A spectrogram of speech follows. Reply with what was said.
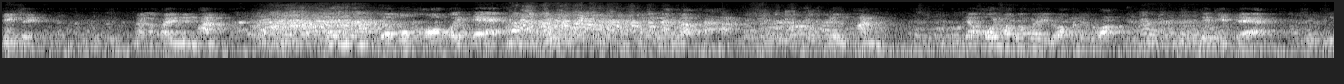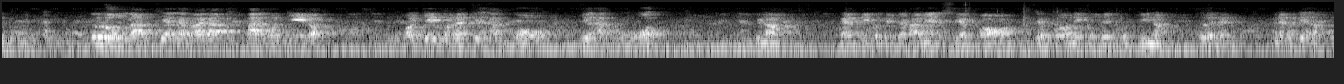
จริงสิงั้นเอาไปหนึ่งพันเล่นนะเดี๋ยวโมคอก็แดกแล้วนั่งรับษาหนึ่งพันแล้วคนมาคนมาอยู่รอบมันจะร้อนได้กินแดกตุลุงหลับเที่ยงเรียบร้อยครับบ้านคนจีนหรอก คนจีนคนนั้นชื่ออังโกชื่ออังโกพี่น้องการที่เขาเป็นเจ้าภาพเนี่ยเสียพอเสียพอนี่ก็เป็นคนจีนเนาะเออนะอันนั้นก็เรียกอาโข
